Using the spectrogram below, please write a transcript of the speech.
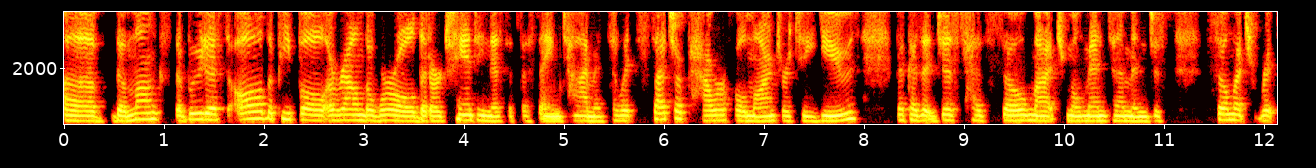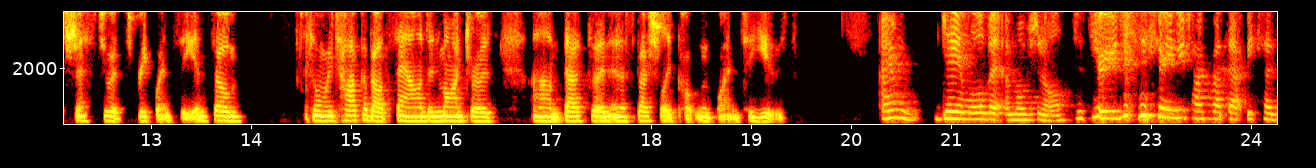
of the monks the buddhists all the people around the world that are chanting this at the same time. And so it's such a powerful mantra to use because it just has so much momentum and just so much richness to its frequency. And so so when we talk about sound and mantras um, that's an, an especially potent one to use I'm getting a little bit emotional just hearing you, hearing you talk about that because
